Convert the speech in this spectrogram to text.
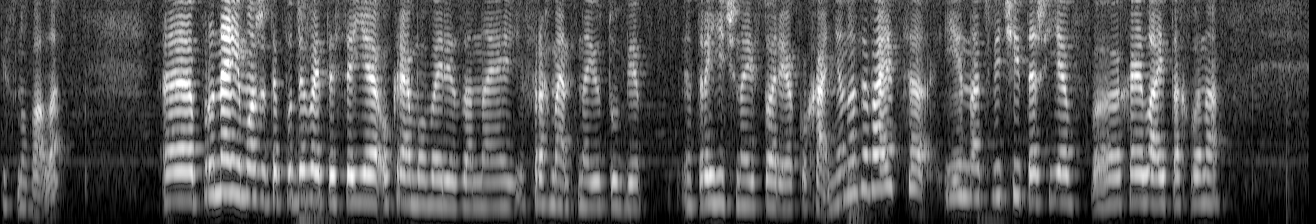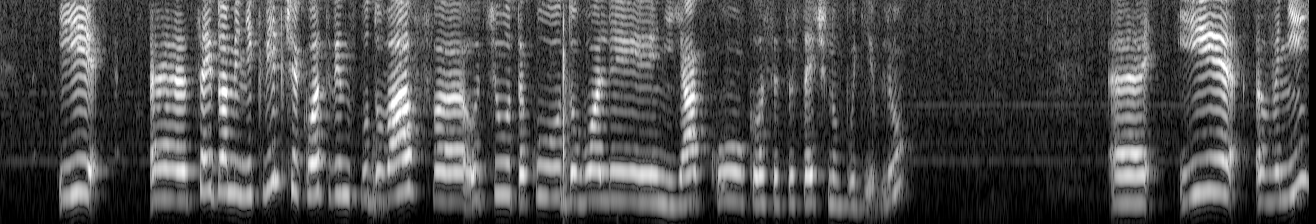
існувала. Е, Про неї можете подивитися, є окремо вирізаний фрагмент на Ютубі. Трагічна історія кохання називається. І на твічі теж є в е, хайлайтах вона. І е, цей Домінік Вільчик, от він збудував е, оцю таку доволі ніяку класицистичну будівлю. Е, і в ній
